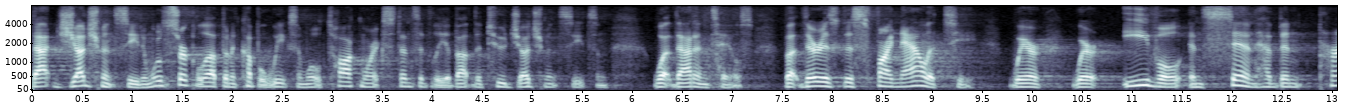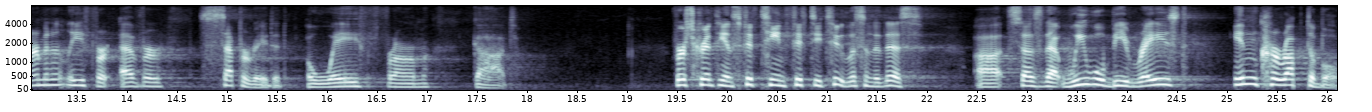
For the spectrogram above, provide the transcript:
that judgment seat, and we'll circle up in a couple weeks and we'll talk more extensively about the two judgment seats and what that entails. But there is this finality where, where evil and sin have been permanently, forever separated away from God. 1 Corinthians 15 52, listen to this, uh, says that we will be raised incorruptible.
